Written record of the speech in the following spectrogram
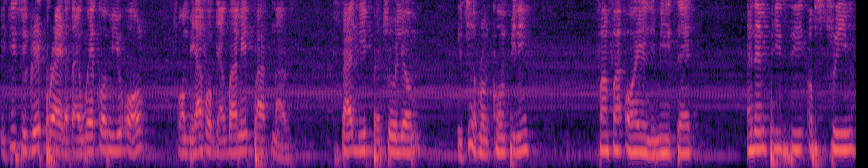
It is with great pride that I welcome you all on behalf of the Agbami partners, Stardeep Petroleum, a Chevron company, Famfa Oil Limited, NNPC Upstream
